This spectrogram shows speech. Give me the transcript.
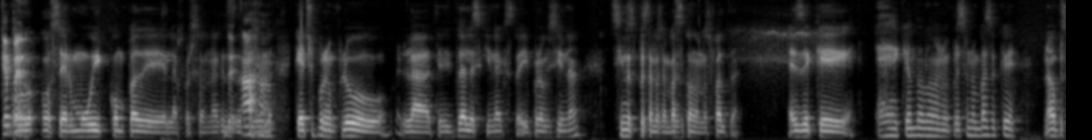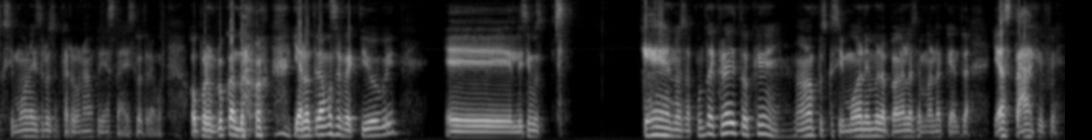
¿Qué pedo? o, o ser muy compa de la persona que te De- está atendiendo. Que de hecho, por ejemplo, la tiendita de la esquina que está ahí por la oficina, sí nos presta los envases cuando nos falta. Es de que, eh, ¿qué onda, don? ¿Me presta un envase o qué? No, pues que Simón ahí se los encargó. No, pues ya está, ahí se lo traemos. O por ejemplo, cuando ya no traemos efectivo, güey, eh, le decimos, ¿qué? ¿Nos apunta de crédito o qué? No, pues que Simón ahí me la pagan la semana que entra. Ya está, jefe.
